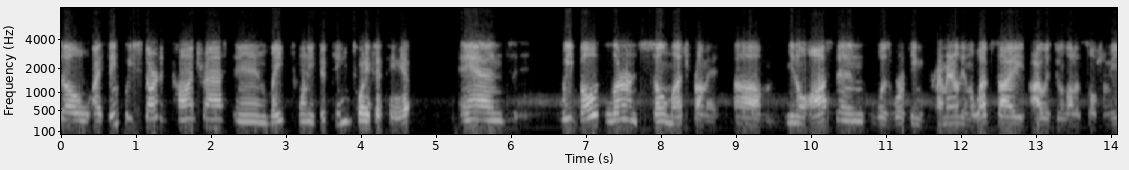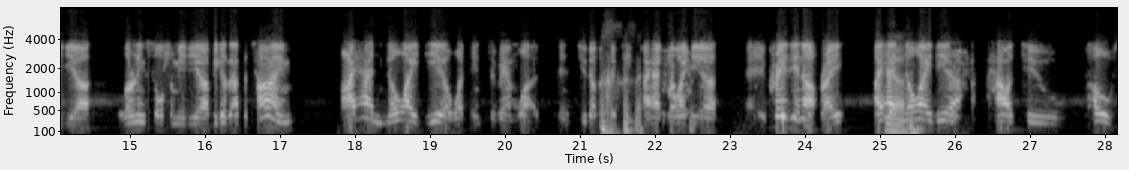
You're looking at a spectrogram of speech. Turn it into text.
So I think we started Contrast in late 2015. 2015, yep and we both learned so much from it. Um, you know, Austin was working primarily on the website. I was doing a lot of social media, learning social media because at the time I had no idea what Instagram was in 2015. I had no idea crazy enough, right? I had yeah. no idea how to post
